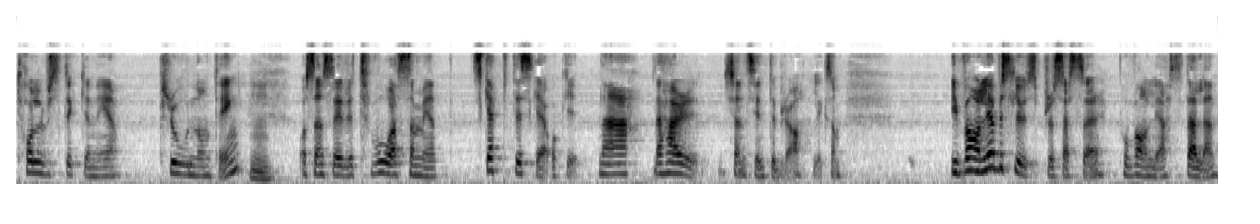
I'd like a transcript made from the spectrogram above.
12 stycken är pro någonting mm. och sen så är det två som är skeptiska och nej, det här känns inte bra. Liksom. i vanliga beslutsprocesser på vanliga ställen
